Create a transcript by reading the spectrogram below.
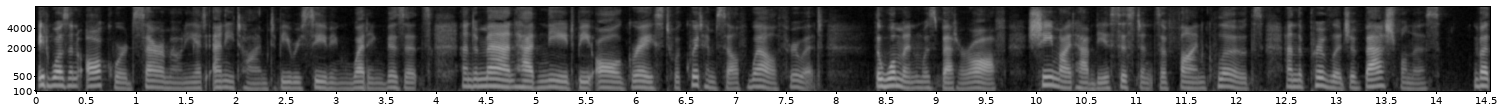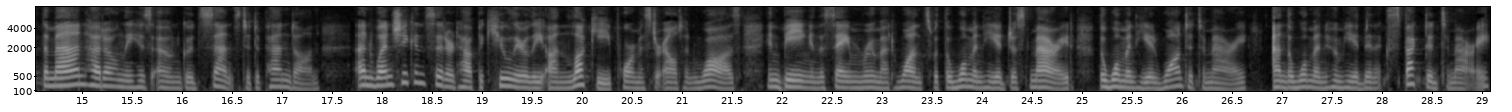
It was an awkward ceremony at any time to be receiving wedding visits, and a man had need be all grace to acquit himself well through it. The woman was better off; she might have the assistance of fine clothes, and the privilege of bashfulness; but the man had only his own good sense to depend on and when she considered how peculiarly unlucky poor Mr. Elton was in being in the same room at once with the woman he had just married, the woman he had wanted to marry, and the woman whom he had been expected to marry,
